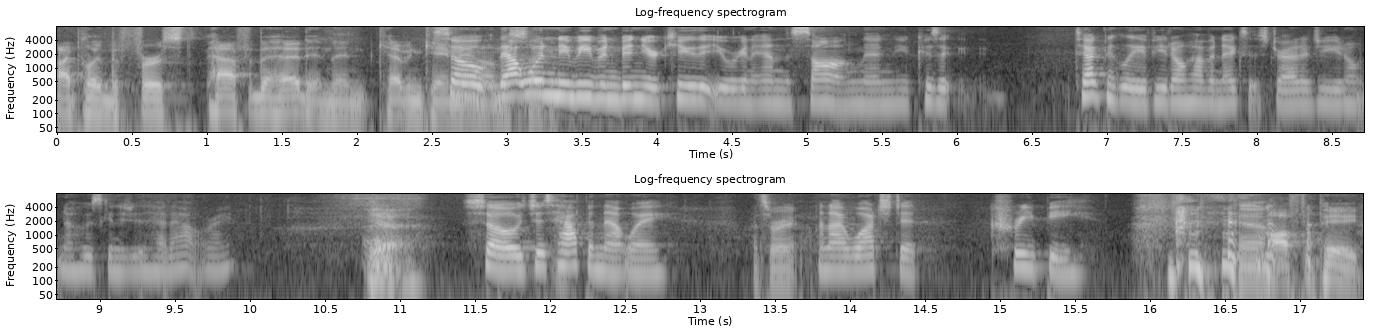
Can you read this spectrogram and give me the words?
I played the first half of the head, and then Kevin came in. So on the that wouldn't have even been your cue that you were going to end the song then, because technically, if you don't have an exit strategy, you don't know who's going to do the head out, right? Yeah. So it just happened that way, That's right. and I watched it. Creepy. Yeah. Off the page.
